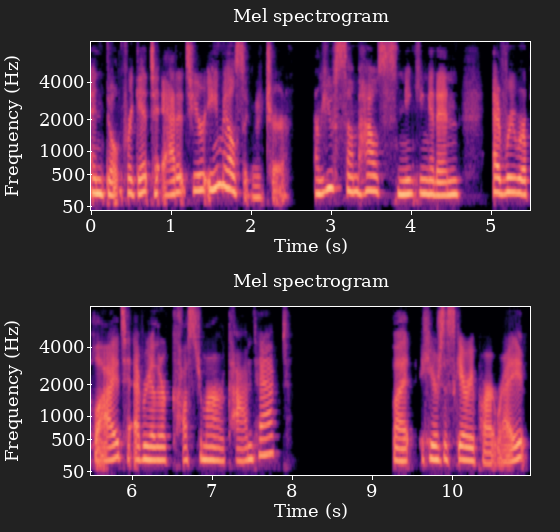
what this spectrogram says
And don't forget to add it to your email signature. Are you somehow sneaking it in every reply to every other customer or contact? But here's the scary part, right?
